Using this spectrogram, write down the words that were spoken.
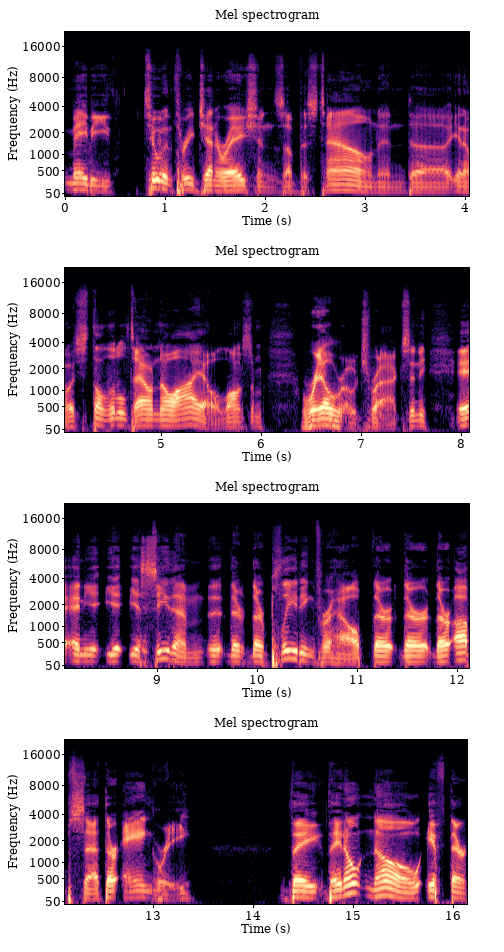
maybe two and three generations of this town, and uh, you know it's just a little town in Ohio along some railroad tracks, and and you, you, you see them they're they're pleading for help, they're they're they're upset, they're angry, they they don't know if their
